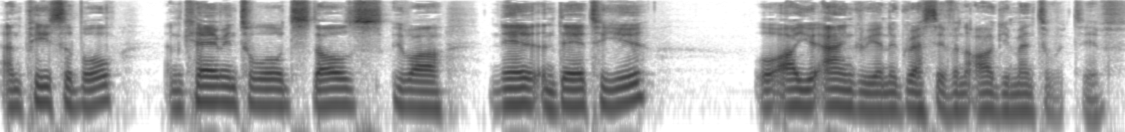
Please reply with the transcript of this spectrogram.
and peaceable and caring towards those who are near and dear to you? Or are you angry and aggressive and argumentative?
